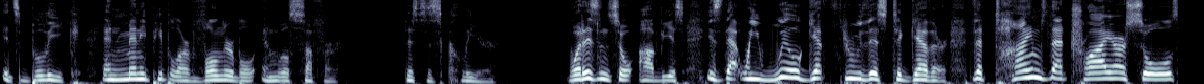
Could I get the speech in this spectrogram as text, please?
It's bleak, and many people are vulnerable and will suffer. This is clear. What isn't so obvious is that we will get through this together. The times that try our souls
